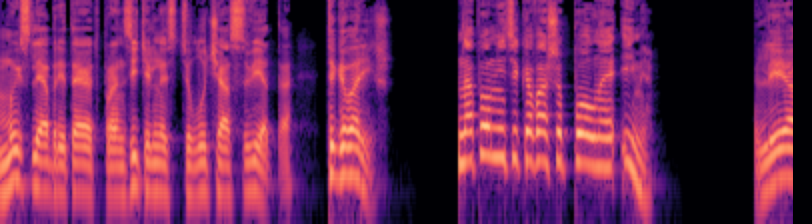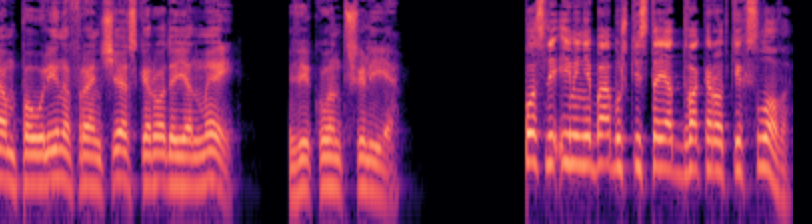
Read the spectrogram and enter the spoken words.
Мысли обретают пронзительность луча света. Ты говоришь. «Напомните-ка ваше полное имя». «Лиам Паулина Франческо рода Янмей, Виконт Шелье». После имени бабушки стоят два коротких слова.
